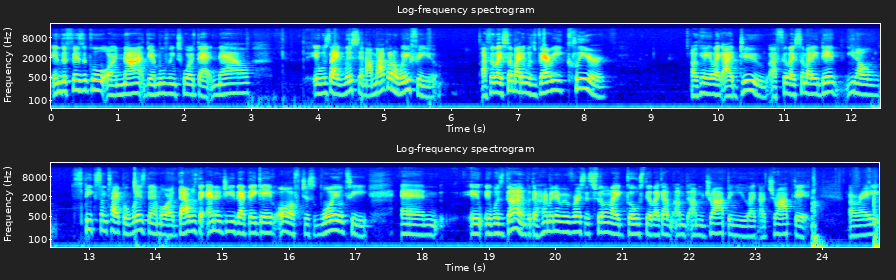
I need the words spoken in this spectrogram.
in the physical or not, they're moving toward that now. It was like, listen, I'm not going to wait for you. I feel like somebody was very clear. Okay, like I do. I feel like somebody did, you know, speak some type of wisdom or that was the energy that they gave off, just loyalty. And it, it was done. But the hermit in reverse is feeling like ghosted, like I'm, I'm, I'm dropping you, like I dropped it. All right.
